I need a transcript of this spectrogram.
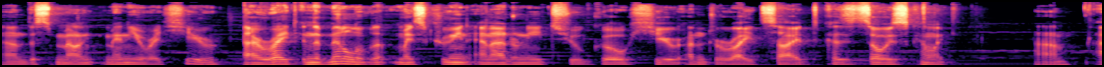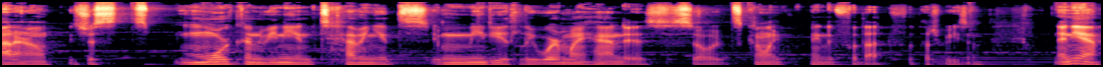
uh, this menu right here, uh, right in the middle of my screen, and I don't need to go here on the right side because it's always kind of like, um, I don't know, it's just more convenient having it immediately where my hand is. So it's kind of like mainly for that, for that reason. And yeah,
